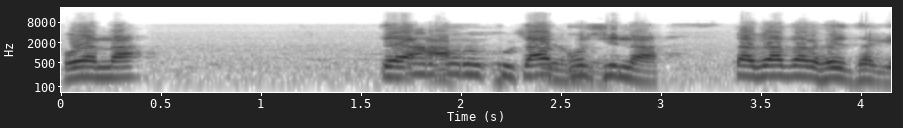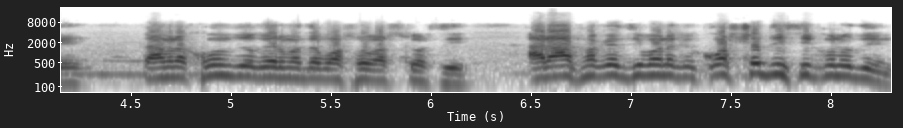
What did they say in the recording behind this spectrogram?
বলে না। তা খুশি আমরা। না। তা বেদার হয়ে থাকে। তা আমরা কোন যুগের মধ্যে বসবাস করছি? আর আপনাকে জীবনে কষ্ট দিছি কোনোদিন?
